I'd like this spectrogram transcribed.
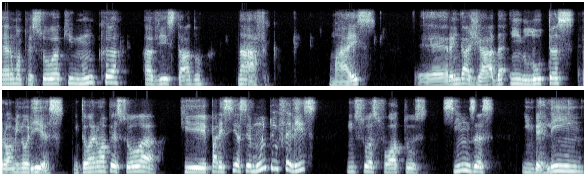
era uma pessoa que nunca havia estado na África, mas era engajada em lutas pró-minorias. Então era uma pessoa que parecia ser muito infeliz em suas fotos cinzas em Berlim,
